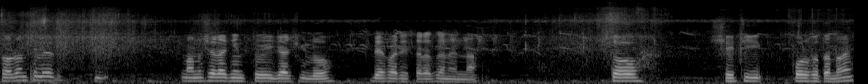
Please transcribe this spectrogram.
শহর অঞ্চলের মানুষেরা কিন্তু এই গাছগুলো ব্যাপারে তারা জানেন না। তো সেটি বড় কথা নয়।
